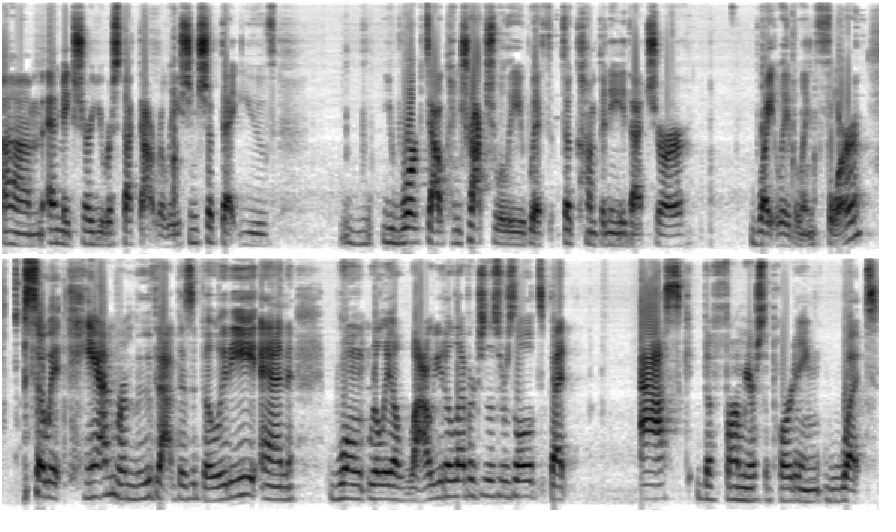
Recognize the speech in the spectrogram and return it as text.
um, and make sure you respect that relationship that you've you worked out contractually with the company that you're white labeling for. So it can remove that visibility and won't really allow you to leverage those results, but ask the firm you're supporting what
